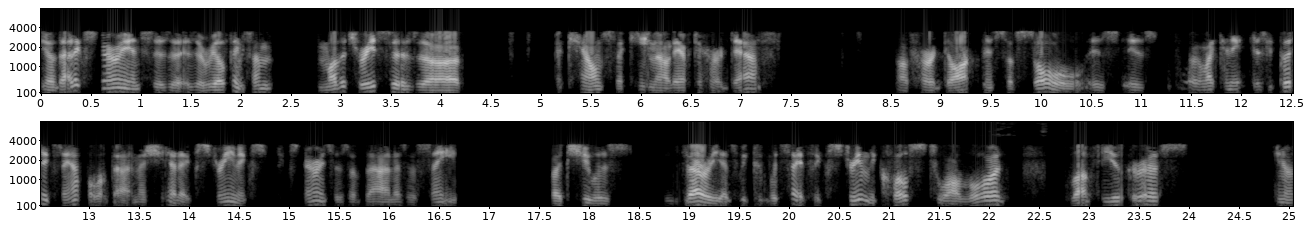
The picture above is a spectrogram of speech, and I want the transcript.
you know, that experience is a, is a real thing. Some Mother Teresa's uh, accounts that came out after her death of her darkness of soul is is uh, like an, is a good example of that. I mean, she had extreme ex- experiences of that as a saint, but she was very, as we could, would say, it's extremely close to our Lord, loved the Eucharist, you know,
